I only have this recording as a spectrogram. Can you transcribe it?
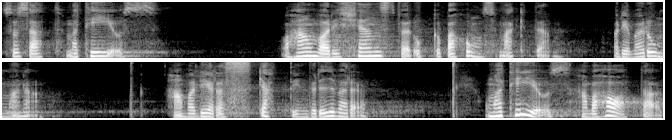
så satt Matteus. Och han var i tjänst för ockupationsmakten. Och det var romarna. Han var deras skatteindrivare. Och Matteus, han var hatad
